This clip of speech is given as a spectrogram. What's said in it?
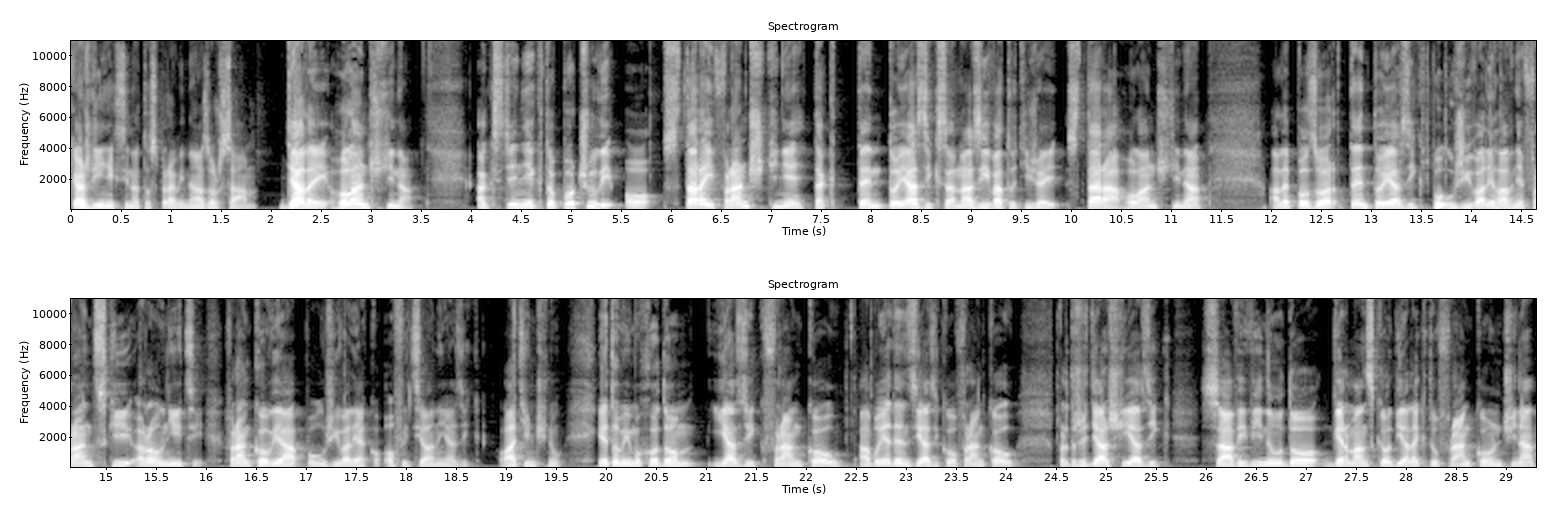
Každý nech si na to spraví názor sám. Ďalej, holandština. Ak ste niekto počuli o starej franštine, tak tento jazyk sa nazýva totiž aj stará holandština, ale pozor, tento jazyk používali hlavne franskí rolníci. Frankovia používali ako oficiálny jazyk latinčinu. Je to mimochodom jazyk Frankov, alebo jeden z jazykov Frankov, pretože ďalší jazyk sa vyvinul do germánskeho dialektu frankončina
